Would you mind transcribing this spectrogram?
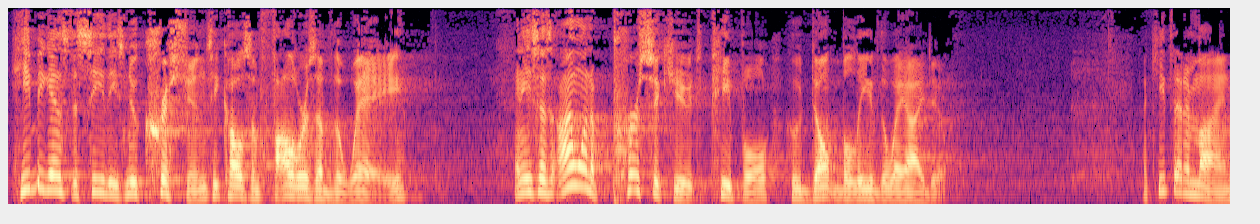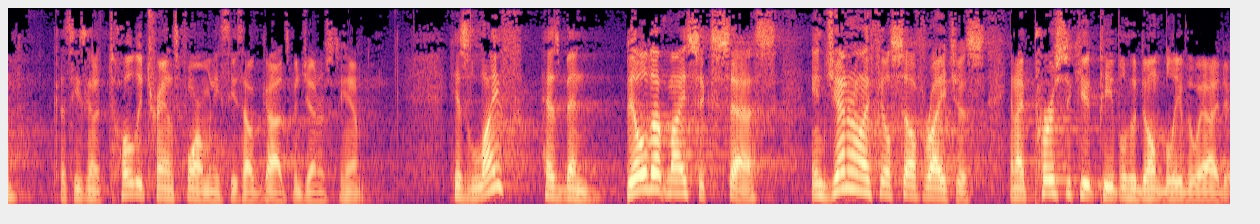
he begins to see these new Christians, he calls them followers of the way, and he says, I want to persecute people who don't believe the way I do. Now keep that in mind because he's going to totally transform when he sees how God's been generous to him. His life has been build up my success. In general, I feel self-righteous and I persecute people who don't believe the way I do.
